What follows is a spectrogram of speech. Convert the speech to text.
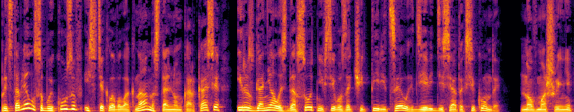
представляла собой кузов из стекловолокна на стальном каркасе и разгонялась до сотни всего за 4,9 секунды. Но в машине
